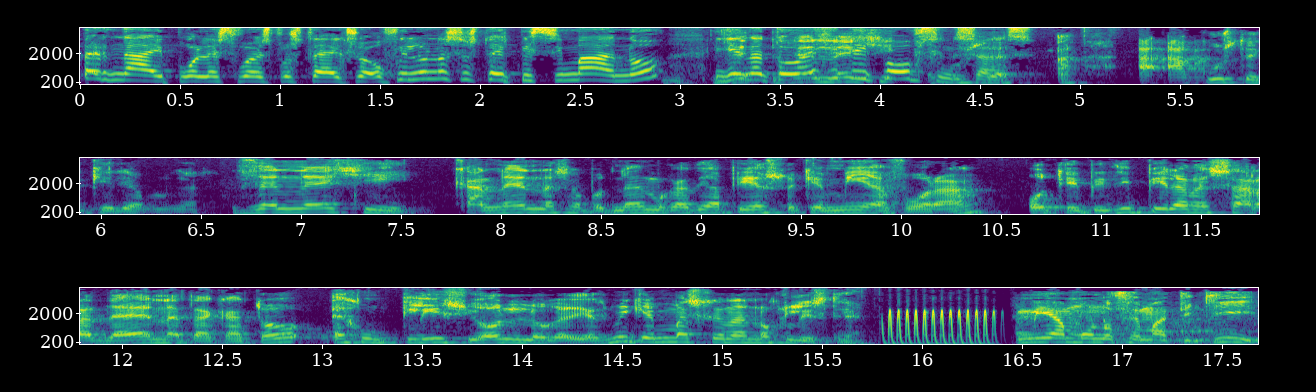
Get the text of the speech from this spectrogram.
περνάει πολλές φορές προς τα έξω. Οφείλω να σας το επισημάνω για να το έχετε υπόψη σας. Ακούστε, κυρία Βουλγάρη. Δεν έχει κανένας από τη Νέα Δημοκρατία πει έστω και μία φορά ότι επειδή πήραμε 41% έχουν κλείσει όλοι οι λογαριασμοί και μην μας ξανανοχλήστε. Μία μονοθεματική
